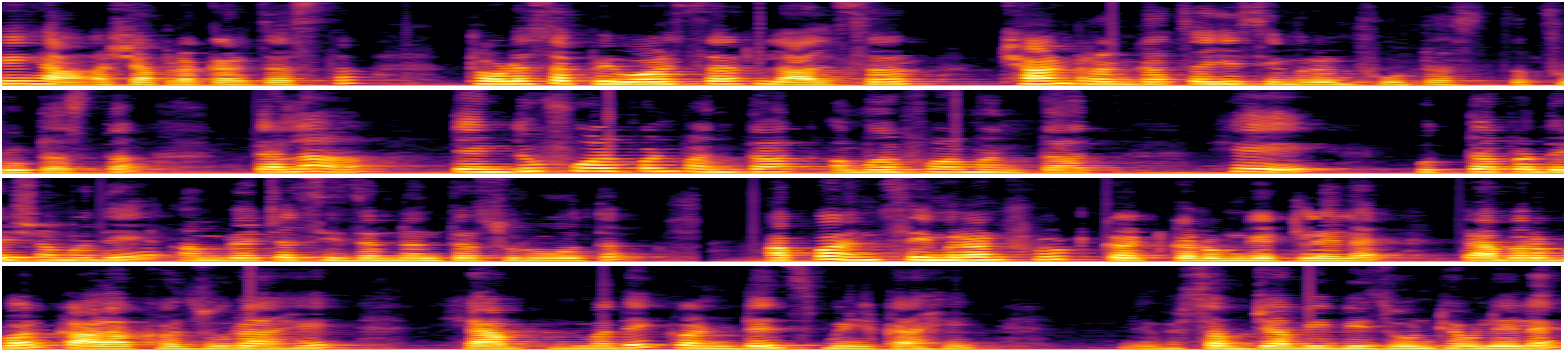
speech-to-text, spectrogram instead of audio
हे ह्या अशा प्रकारचं असतं. थोडंसं पिवळसर लालसर छान रंगाचं हे सिमरन फ्रूट असतं फ्रूट असतं. त्याला तेंदू फळ पण म्हणतात अमर फळ म्हणतात. हे उत्तर प्रदेशामध्ये आंब्याच्या सीझननंतर सुरू होतं. आपण सिमरन फ्रूट कट करून घेतलेलं आहे. त्याबरोबर काळा खजूर आहे. ह्यामध्ये कंडेन्स मिल्क आहे. सब्जा बी भिजवून ठेवलेलं आहे.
